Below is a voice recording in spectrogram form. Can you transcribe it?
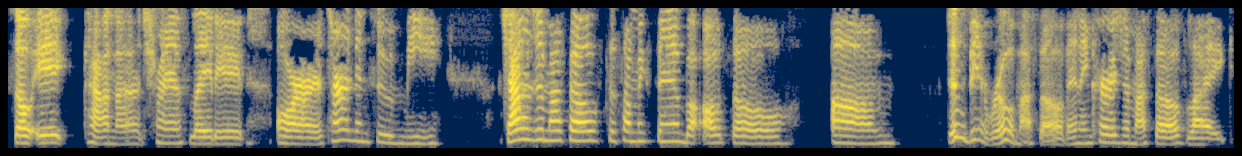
so it kind of translated or turned into me challenging myself to some extent, but also um just being real with myself and encouraging myself like,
